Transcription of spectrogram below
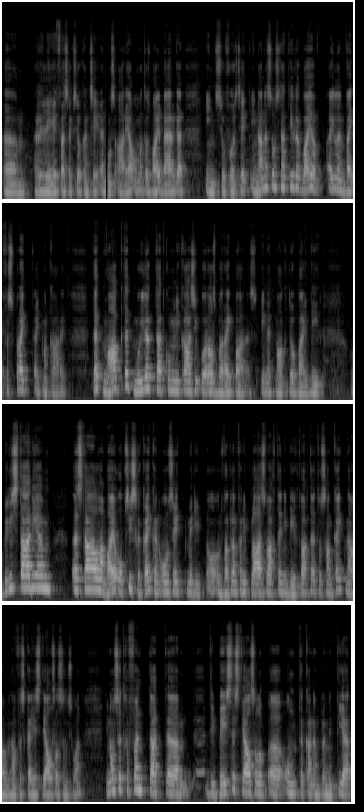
ehm um, relief as ek sou kan sê in ons area omdat ons baie berge en so voort het en dan is ons natuurlik baie eiland wyd versprei uitmekaar uit. Dit maak dit moeilik dat kommunikasie oral bereikbaar is en dit maak dit ook baie duur. Op hierdie stadium is daar al na baie opsies gekyk en ons het met die ontwikkeling van die plaaswagte en die buurtwagte het ons gaan kyk na na verskeie stelsels en so aan. En ons het gevind dat ehm um, die beste stelsel op uh, om te kan implementeer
